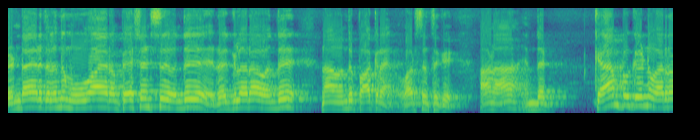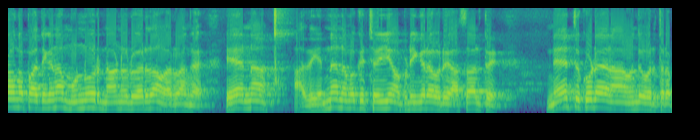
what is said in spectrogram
ரெண்டாயிரத்துலேருந்து மூவாயிரம் பேஷண்ட்ஸு வந்து ரெகுலராக வந்து நான் வந்து பார்க்குறேன் வருஷத்துக்கு. ஆனால் இந்த கேம்புக்குன்னு வர்றவங்க பார்த்தீங்கன்னா முந்நூறு நானூறு பேர் தான் வர்றாங்க. ஏன்னா அது என்ன நமக்கு செய்யும் அப்படிங்கிற ஒரு அசால்ட்டு நேற்று கூட நான் வந்து ஒருத்தரை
